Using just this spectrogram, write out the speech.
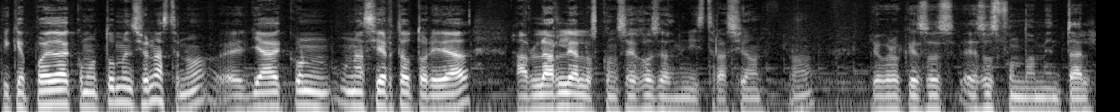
y que pueda, como tú mencionaste, ¿no? Eh, ya con una cierta autoridad, hablarle a los consejos de administración. ¿no? Yo creo que eso es, eso es fundamental.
